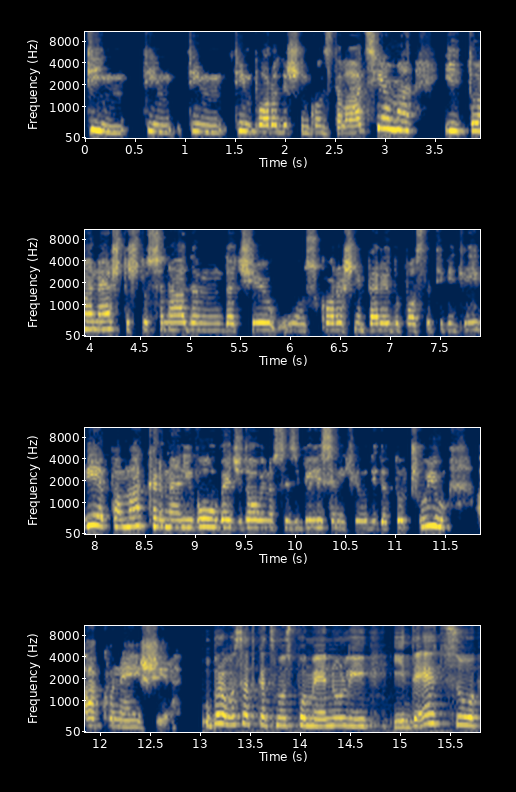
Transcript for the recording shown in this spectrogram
tim, tim, tim, tim porodičnim konstelacijama i to je nešto što se nadam da će u skorašnjem periodu postati vidljivije, pa makar na nivou već dovoljno senzibilisanih ljudi da to čuju, ako ne i šire. Upravo sad kad smo spomenuli i decu,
